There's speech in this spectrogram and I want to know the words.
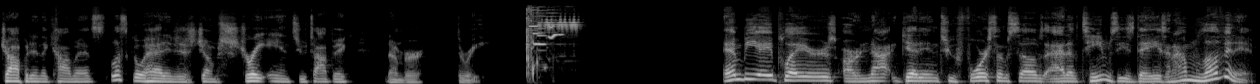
Drop it in the comments. Let's go ahead and just jump straight into topic number three. NBA players are not getting to force themselves out of teams these days, and I'm loving it.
